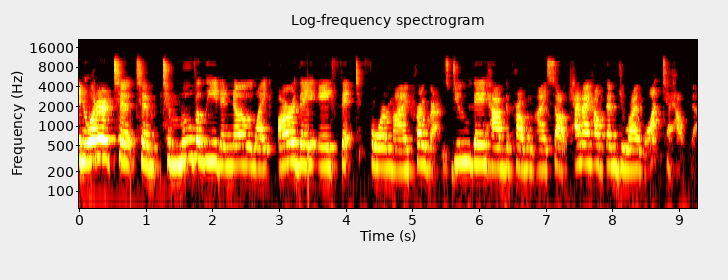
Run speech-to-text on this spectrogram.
in order to to to move a lead and know like are they a fit for my programs? Do they have the problem i solve can i help them? Do i want to help them?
